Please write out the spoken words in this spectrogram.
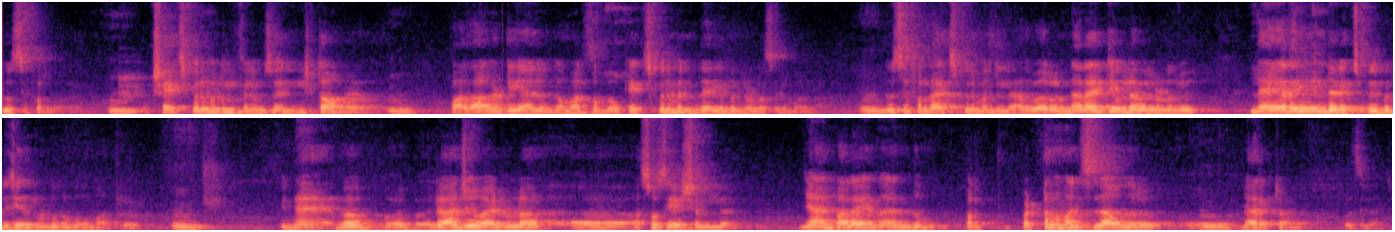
ലൂസിഫർ എന്ന് പറയുന്നത്. പക്ഷേ എക്സ്പെരിമെന്റൽ ഫിലിംസ് എനിക്ക് ഇഷ്ടമാണ്. എഴുതാൻ അപ്പൊ അതാണ് ടിയാനും സംഭവം ഒക്കെ എക്സ്പെരിമെന്റിന്റെ എലിമെന്റ് ഉള്ള സിനിമകളാണ് ലൂസിഫറിന്റെ എക്സ്പെരിമെന്റ് ഇല്ല. അത് വേറെ നെറേറ്റീവ് ലെവലിലുള്ളൊരു ലെയറിംഗിന്റെ ഒരു എക്സ്പെരിമെന്റ് ചെയ്തിട്ടുണ്ടെന്നുള്ളത് മാത്രമേ ഉള്ളൂ. പിന്നെ രാജുവായിട്ടുള്ള അസോസിയേഷനിൽ ഞാൻ പറയുന്ന എന്തും പെട്ടെന്ന് മനസ്സിലാവുന്ന ഒരു ഡയറക്ടറാണ് പൃഥ്വിരാജ്.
